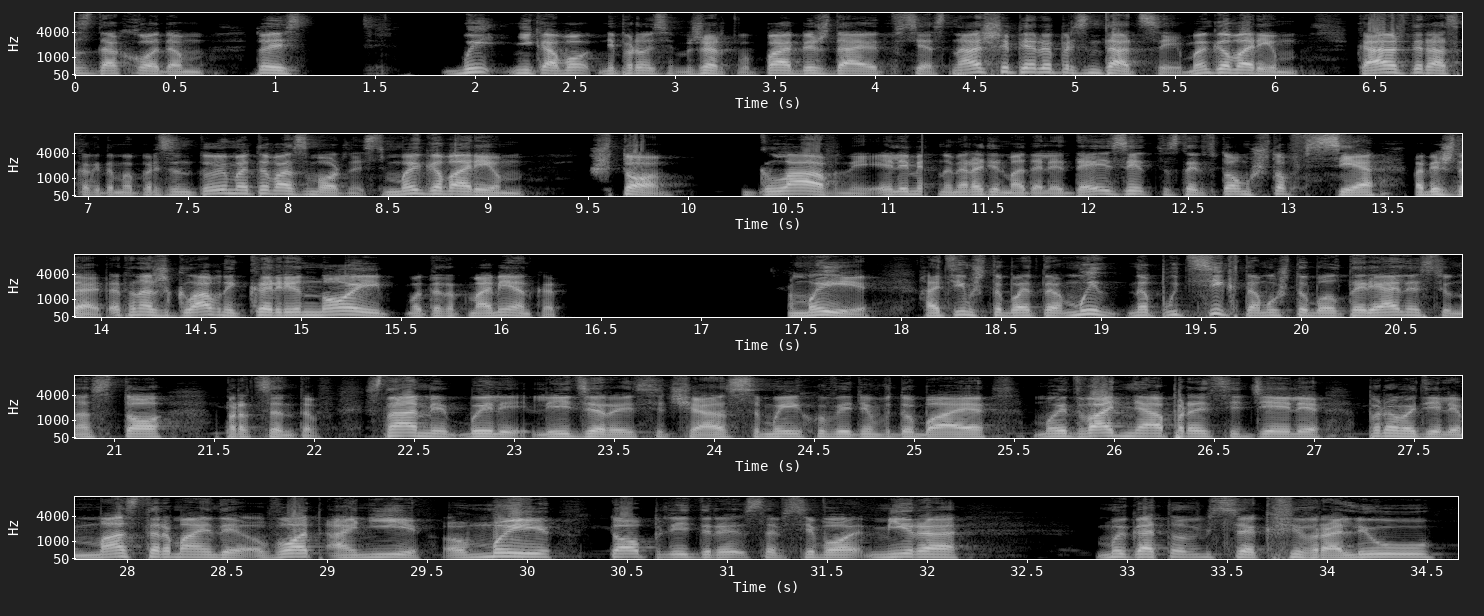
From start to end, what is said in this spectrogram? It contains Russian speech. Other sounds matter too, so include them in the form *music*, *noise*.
с доходом. То есть мы никого не приносим жертву. Побеждают все. С нашей первой презентации мы говорим, каждый раз, когда мы презентуем эту возможность, мы говорим, что главный элемент номер один модели Daisy состоит в том, что все побеждают. Это наш главный коренной вот этот момент. Мы хотим, чтобы это... Мы на пути к тому, чтобы это реальностью на 100%. С нами были лидеры сейчас, мы их увидим в Дубае. Мы два дня просидели, проводили мастер-майнды. Вот они, мы, топ-лидеры со всего мира. Мы готовимся к февралю.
